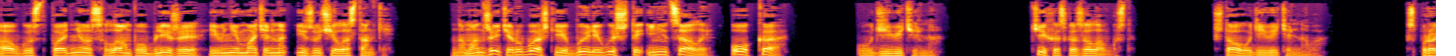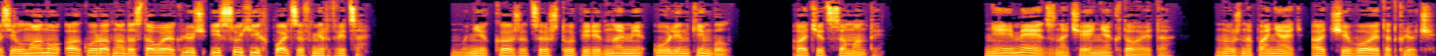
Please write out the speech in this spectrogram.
Август поднес лампу ближе и внимательно изучил останки. На манжете рубашки были вышиты инициалы ОК. Удивительно. Тихо сказал Август. Что удивительного? Спросил Ману, аккуратно доставая ключ из сухих пальцев мертвеца. Мне кажется, что перед нами Олин Кимбл, отец Саманты. Не имеет значения, кто это. Нужно понять, от чего этот ключ.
